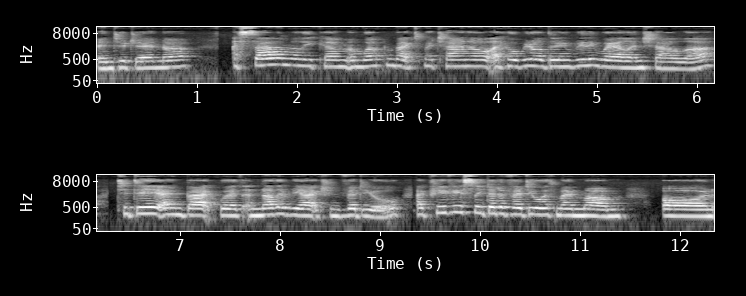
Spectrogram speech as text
enter Jannah. Assalamu alaikum and welcome back to my channel. I hope you're all doing really well inshallah. Today I'm back with another reaction video. I previously did a video with my mum on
